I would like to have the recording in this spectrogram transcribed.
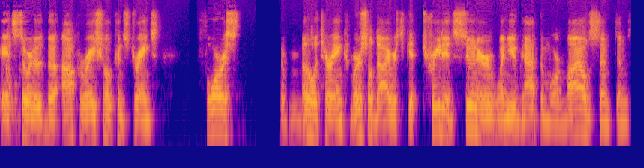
it's sort of the operational constraints force the military and commercial divers to get treated sooner when you've got the more mild symptoms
